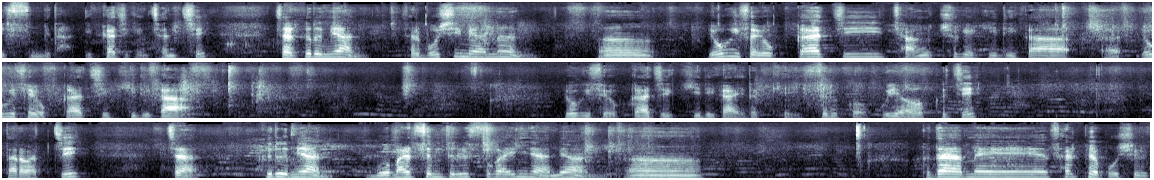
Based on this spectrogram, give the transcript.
있습니다. 이까지 괜찮지? 자 그러면 잘 보시면은 어, 여기서 여기까지 장축의 길이가 어, 여기서 여기까지 길이가 여기서 여기까지 길이가 이렇게 있을 거고요. 그지? 따라왔지? 자 그러면 뭐 말씀드릴 수가 있냐면 어, 그 다음에 살펴보실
